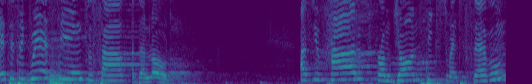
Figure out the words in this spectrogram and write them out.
It is a great thing to serve the Lord. As you've heard from John 6:27,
